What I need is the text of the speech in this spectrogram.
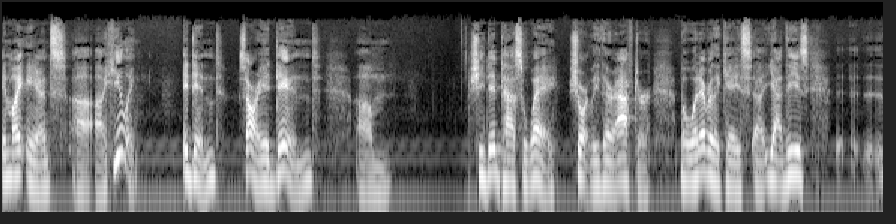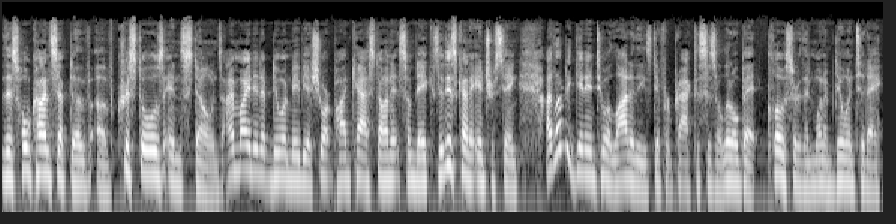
in my aunt's uh, healing. It didn't. Sorry, it didn't. Um, she did pass away shortly thereafter. But whatever the case, uh, yeah, these this whole concept of of crystals and stones. I might end up doing maybe a short podcast on it someday because it is kind of interesting. I'd love to get into a lot of these different practices a little bit closer than what I'm doing today.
